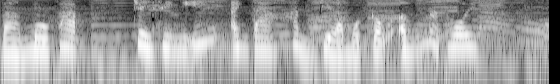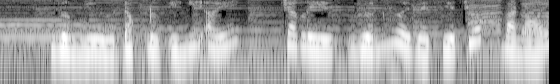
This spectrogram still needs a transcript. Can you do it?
và mô phạm trầy suy nghĩ anh ta hẳn chỉ là một cậu ấm mà thôi. Dường như đọc được ý nghĩ ấy, Charlie dướn người về phía trước và nói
